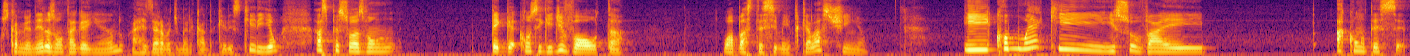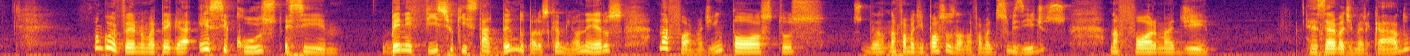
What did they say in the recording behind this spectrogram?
Os caminhoneiros vão estar tá ganhando a reserva de mercado que eles queriam. As pessoas vão pegar, conseguir de volta o abastecimento que elas tinham. E como é que isso vai acontecer? O governo vai pegar esse custo, esse benefício que está dando para os caminhoneiros na forma de impostos, na forma de impostos não, na forma de subsídios, na forma de reserva de mercado,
